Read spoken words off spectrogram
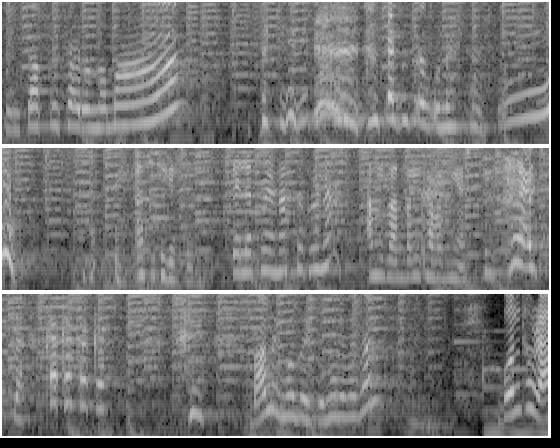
তুমি চাকরি চাইরো না মা। চাকরি চাইব না। আচ্ছা ঠিক আছে। তাহলে আপনারা নাস্তা করে না আমি বাদ বাকি খাবার নিয়ে আসছি। হ্যাঁ আচ্ছা কাকা কাকা ভালোই মজা হয়েছে না রে বাজান বন্ধুরা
